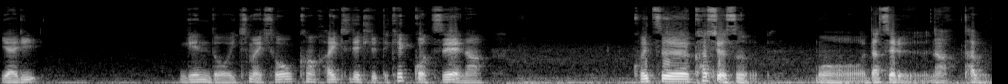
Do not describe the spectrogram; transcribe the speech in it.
槍限度を1枚召喚配置できるって結構強えな。こいつカシウスも出せるな、多分。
